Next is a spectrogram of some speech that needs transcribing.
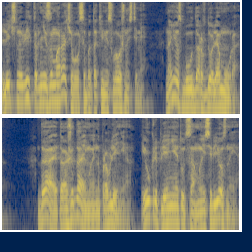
Лично Виктор не заморачивался бы такими сложностями. Нанес бы удар вдоль Амура. Да, это ожидаемое направление. И укрепления тут самые серьезные.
